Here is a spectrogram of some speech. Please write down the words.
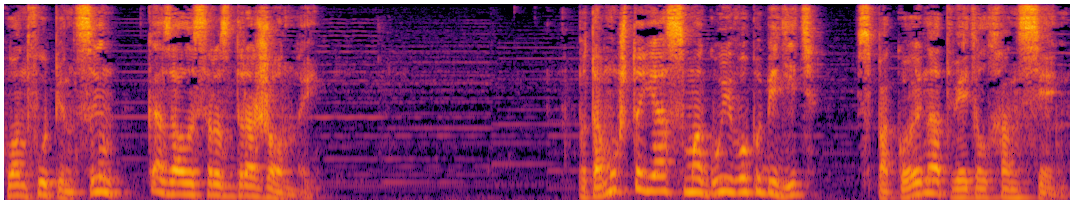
Хуан Фу Пин Цин казалась раздраженной. «Потому что я смогу его победить», – спокойно ответил Хан Сень.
